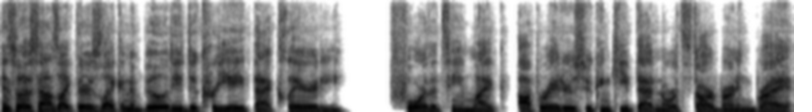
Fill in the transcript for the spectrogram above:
And so it sounds like there's like an ability to create that clarity for the team, like operators who can keep that North Star burning bright,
